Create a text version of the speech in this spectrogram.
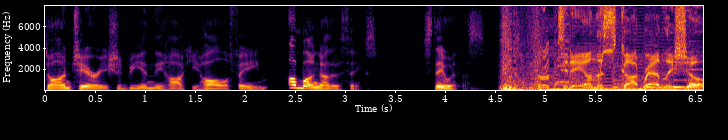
Don Cherry should be in the Hockey Hall of Fame, among other things. Stay with us. Today on The Scott Radley Show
